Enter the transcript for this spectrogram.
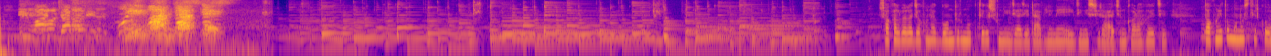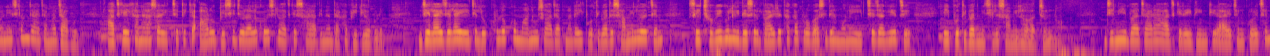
সকালবেলা যখন এক বন্ধুর মুখ থেকে শুনি যে আজ ডাবলিনে এই জিনিসটির আয়োজন করা হয়েছে তখনই তো মনস্থির করে নিয়েছিলাম যে আজ আমরা যাবই। আজকে এখানে আসার ইচ্ছেটিকে আরও বেশি জোরালো করেছিল আজকে সারাদিনের দেখা ভিডিওগুলো। জেলায় জেলায় এই যে লক্ষ লক্ষ মানুষ আজ আপনারা এই প্রতিবাদে সামিল হয়েছেন, সেই ছবিগুলি দেশের বাইরে থাকা প্রবাসীদের মনে ইচ্ছে জাগিয়েছে এই প্রতিবাদ মিছিলে সামিল হওয়ার জন্য। যিনি বা যারা আজকের এই দিনটির আয়োজন করেছেন,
